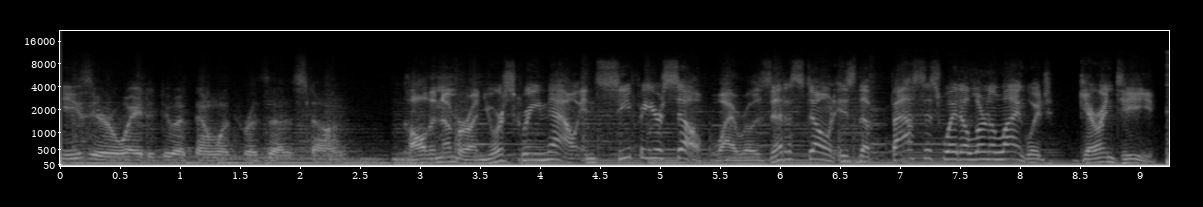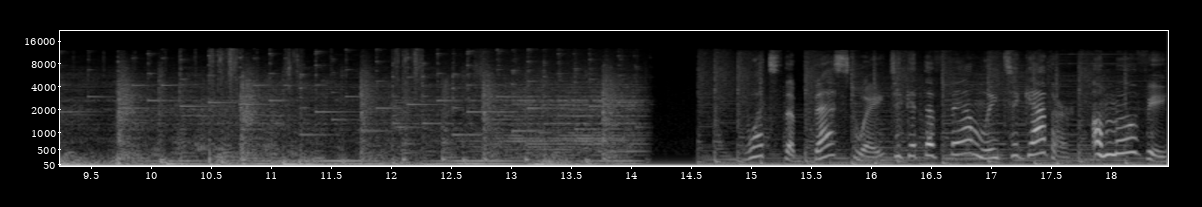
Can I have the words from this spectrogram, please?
easier way to do it than with Rosetta Stone. Call the number on your screen now and see for yourself why Rosetta Stone is the fastest way to learn a language, guaranteed. What's the best way to get the family together? A movie.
